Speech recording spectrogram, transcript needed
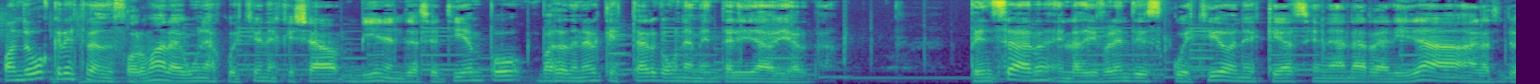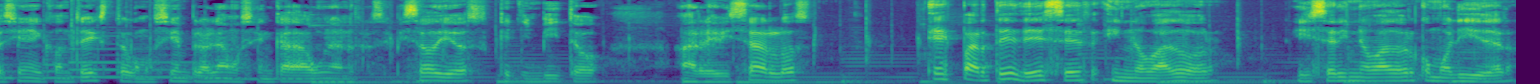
Cuando vos querés transformar algunas cuestiones que ya vienen de hace tiempo, vas a tener que estar con una mentalidad abierta pensar en las diferentes cuestiones que hacen a la realidad, a la situación y el contexto, como siempre hablamos en cada uno de nuestros episodios, que te invito a revisarlos, es parte de ser innovador y ser innovador como líder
